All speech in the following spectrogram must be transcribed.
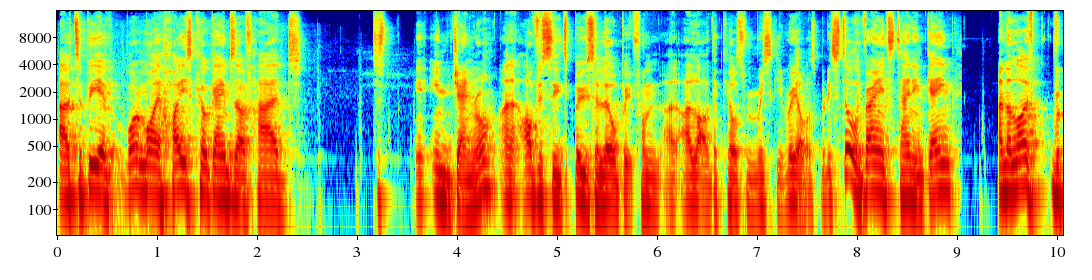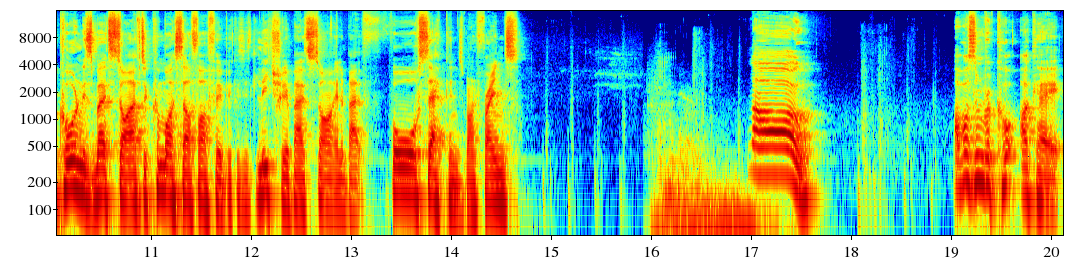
uh, to be a, one of my highest kill games I've had just in, in, general. And obviously to boost a little bit from a, a, lot of the kills from Risky Reels. But it's still a very entertaining game. And the live recording is about to start. I have to cut myself off here because it's literally about to start in about four seconds, my friends. No! I wasn't record. Okay,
